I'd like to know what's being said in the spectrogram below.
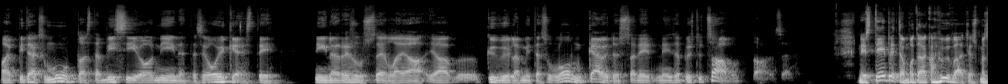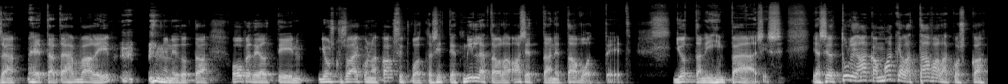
vai pitääkö muuttaa sitä visioa niin, että se oikeasti niillä resursseilla ja, ja kyvyillä, mitä sulla on käytössä, niin, niin sä pystyt saavuttamaan sen. Niin stepit on aika hyvät, jos mä saan heittää tähän väliin, niin tota, opeteltiin joskus aikoina 20 vuotta sitten, että millä tavalla asettaa ne tavoitteet, jotta niihin pääsis. Ja se tuli aika makella tavalla, koska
